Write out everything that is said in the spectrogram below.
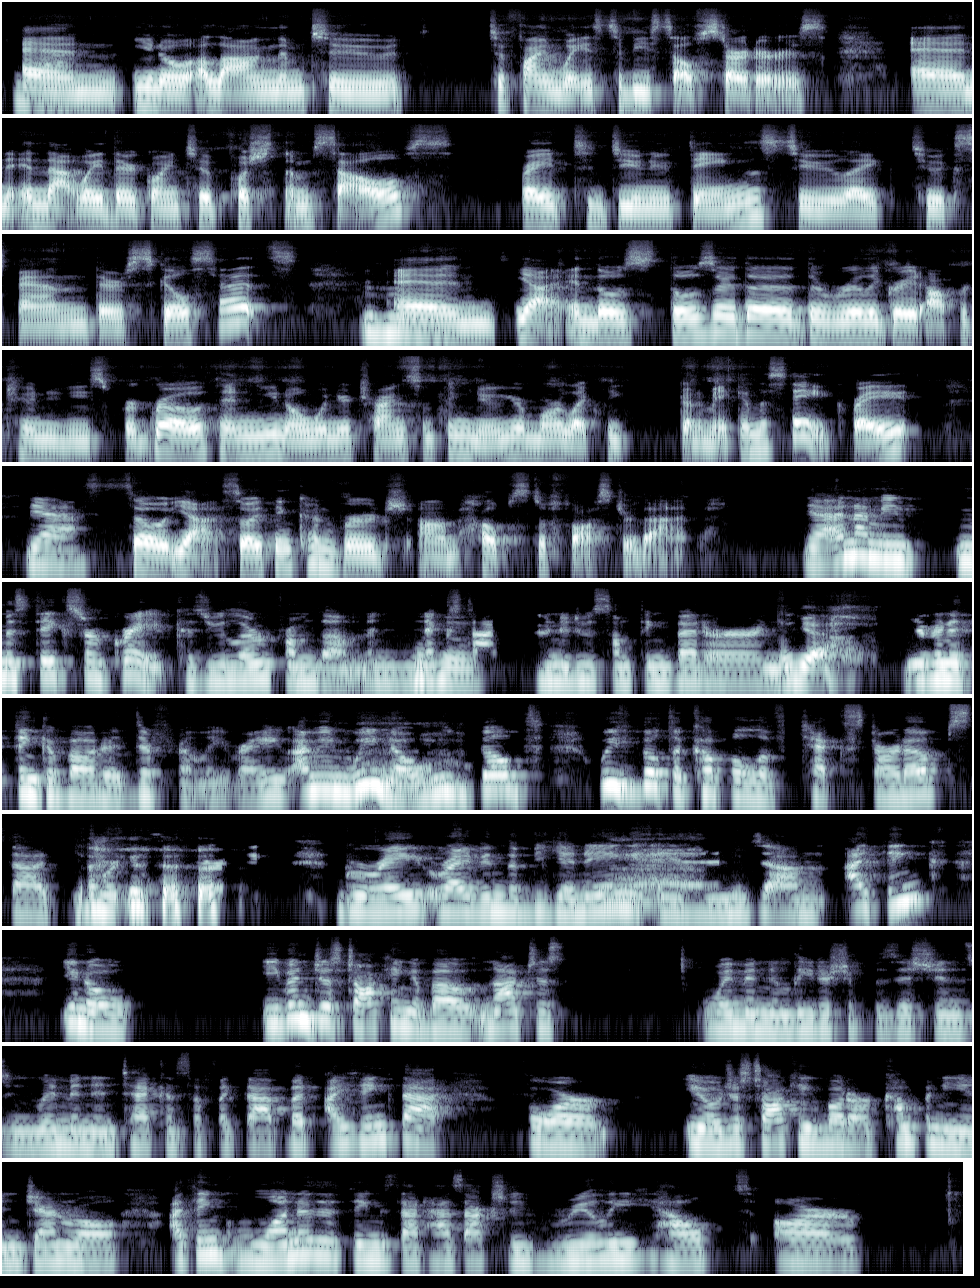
yeah. and you know allowing them to to find ways to be self-starters and in that way they're going to push themselves right to do new things to like to expand their skill sets. Mm-hmm. and yeah and those those are the the really great opportunities for growth. And you know when you're trying something new you're more likely going to make a mistake right? Yeah. So yeah so i think converge um, helps to foster that. Yeah and i mean mistakes are great because you learn from them. And mm-hmm. next time going to do something better and yeah. you're going to think about it differently right? I mean we know we've built we've built a couple of tech startups that weren't great right in the beginning. And um, i think you know even just talking about not just women in leadership positions and women in tech and stuff like that but i think that for you know just talking about our company in general i think one of the things that has actually really helped our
